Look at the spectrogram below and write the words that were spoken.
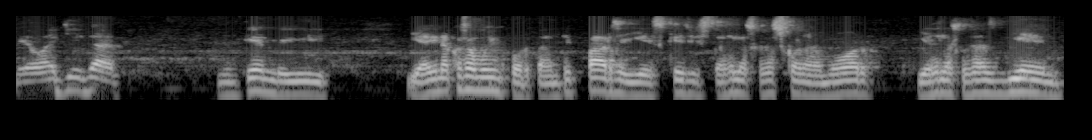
le va a llegar, ¿me entiende? Y, y hay una cosa muy importante, parce, y es que si usted hace las cosas con amor y hace las cosas bien,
